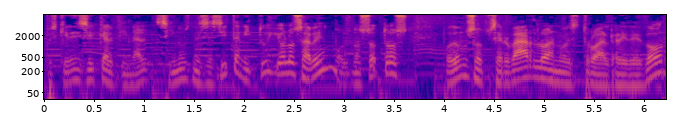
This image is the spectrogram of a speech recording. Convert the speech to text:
Pues quiere decir que al final sí nos necesitan y tú y yo lo sabemos. Nosotros podemos observarlo a nuestro alrededor.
